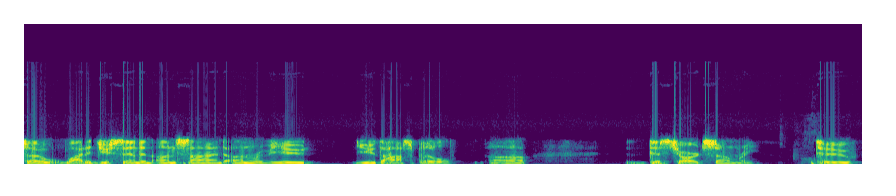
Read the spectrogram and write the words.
so why did you send an unsigned, unreviewed, you the hospital uh, discharge summary to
